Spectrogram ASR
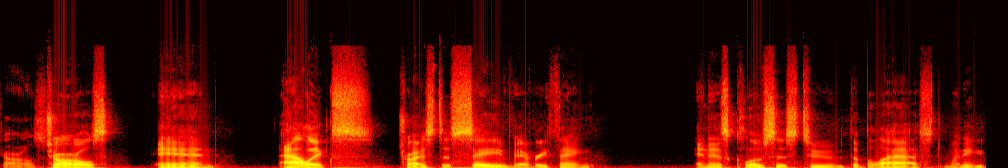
Charles. Charles, and Alex tries to save everything and is closest to the blast when he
